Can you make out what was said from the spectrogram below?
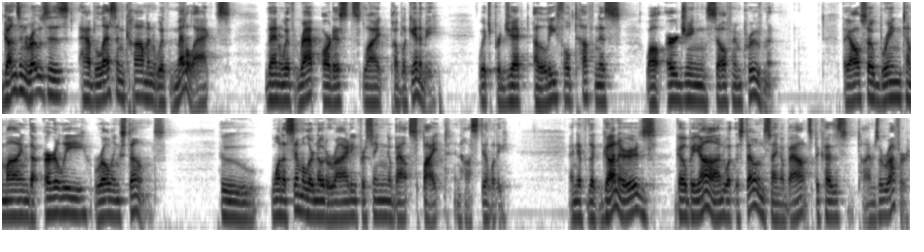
Guns N' Roses have less in common with metal acts than with rap artists like Public Enemy, which project a lethal toughness while urging self improvement. they also bring to mind the early Rolling Stones, who won a similar notoriety for singing about spite and hostility. And if the Gunners go beyond what the Stones sang about, it's because times are rougher.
